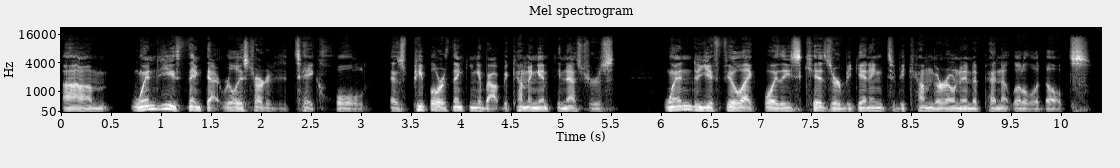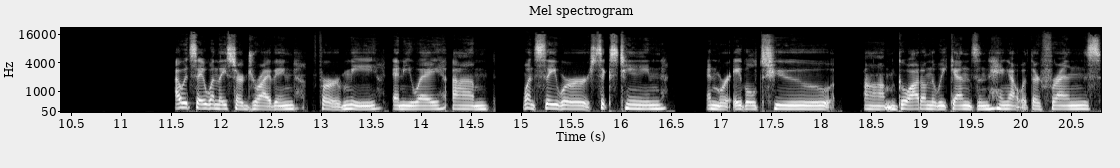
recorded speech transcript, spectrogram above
Um, when do you think that really started to take hold? As people are thinking about becoming empty nesters, when do you feel like, boy, these kids are beginning to become their own independent little adults? I would say when they start driving, for me anyway. Um, once they were 16 and were able to um, go out on the weekends and hang out with their friends,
